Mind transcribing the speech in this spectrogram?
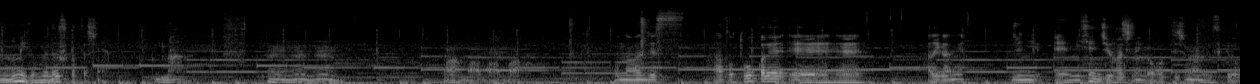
うん。ニミ君めんどくさかったしね。まうんうんうんまあまあまあまあ。こんな感じです。あと10日でえー、あれがね12えー、2018年が終わってしまうんですけど。あ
